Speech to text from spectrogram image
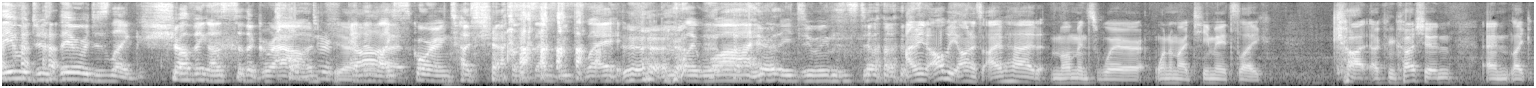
they were just they were just like shoving us to the ground oh, dear and then like scoring touchdowns every play. It was like, why are they doing this stuff? I mean, I'll be honest. I've had moments where one of my teammates like got a concussion and like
